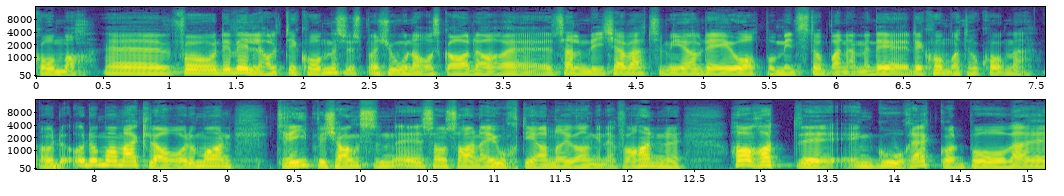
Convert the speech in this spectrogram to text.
kommer. Eh, for det vil alltid komme suspensjoner og skader, eh, selv om det ikke har vært så mye av det i år på midtstopperne. Men det, det kommer til å komme. Og, og, da må han være klar, og da må han gripe sjansen eh, sånn som han har gjort de andre gangene. For han har hatt en god rekord på å være,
